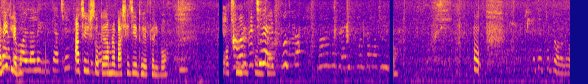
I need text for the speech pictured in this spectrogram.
অনেক লেবু? আচ্ছা ইটস ওকে আমরা বাসে যেয়ে ধুয়ে ফেলব। পছন্দের ফুলটা এই ফুলটা মা, এই ফুলটা পছন্দ ও এটা তো ধরো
